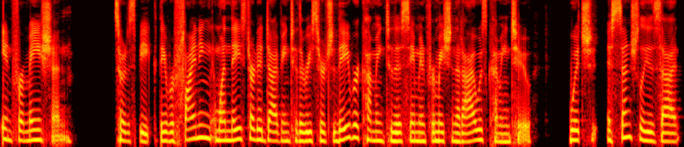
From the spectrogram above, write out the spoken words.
information, so to speak. They were finding when they started diving to the research, they were coming to the same information that I was coming to, which essentially is that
